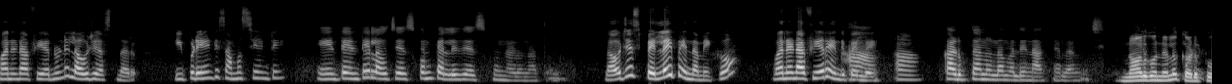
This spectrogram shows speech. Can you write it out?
వన్ అండ్ హాఫ్ ఇయర్ నుండి లవ్ చేస్తున్నారు. ఇప్పుడు ఏంటి సమస్య ఏంటి? ఏంటంటే లవ్ చేసుకొని పెళ్ళి చేసుకున్నాడు నాతో లవ్ చేసి పెళ్ళి అయిపోయిందా మీకు? వన్ అండ్ హాఫ్ ఇయర్ అయింది పెళ్ళి. కడుపుతానున్నా మళ్ళీ నాకు నెల నుంచి. నాలుగో నెల కడుపు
